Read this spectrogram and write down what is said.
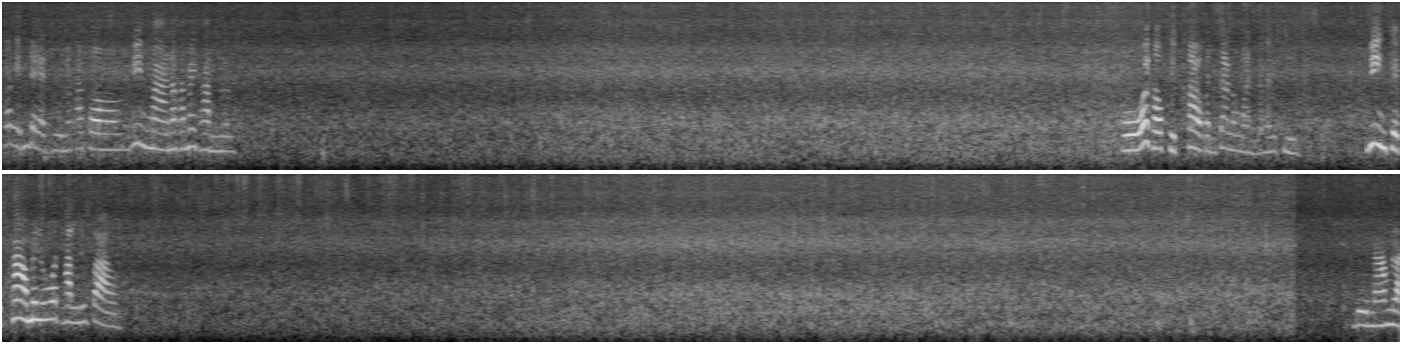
ก็เห็นแดดอยู่นะคะ พอวิ่งมานะคะ ไม่ทันเลยโอ้ยเขาเก็บข้าวกันจ้าละวันนะคะพี่วิ่งเก็บข้าวไม่รู้ว่าทันหรือเปล่า ดูน้ำไหล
